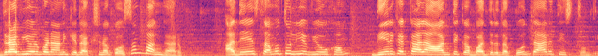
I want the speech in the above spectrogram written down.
ద్రవ్యోల్బణానికి రక్షణ కోసం బంగారం. అదే సమతుల్య వ్యూహం దీర్ఘకాల ఆర్థిక భద్రతకు దారితీస్తుంది.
